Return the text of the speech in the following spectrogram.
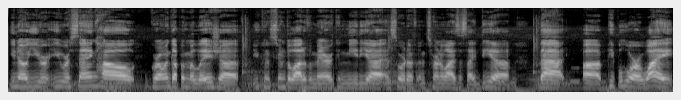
You know, you you were saying how growing up in Malaysia, you consumed a lot of American media and sort of internalized this idea that uh, people who are white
